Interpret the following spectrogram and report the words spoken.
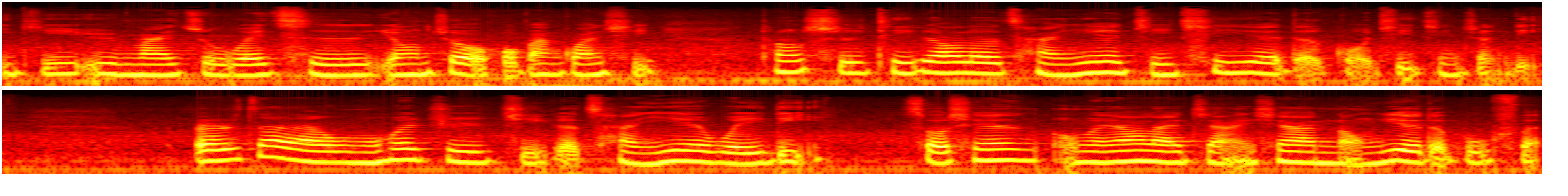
以及与买主维持永久伙伴关系，同时提高了产业及企业的国际竞争力。而再来，我们会举几个产业为例。首先，我们要来讲一下农业的部分。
